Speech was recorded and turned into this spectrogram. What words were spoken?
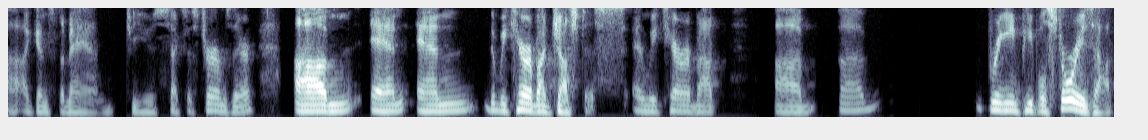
uh, against the man, to use sexist terms there, um, and and that we care about justice and we care about uh, uh, bringing people's stories out.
